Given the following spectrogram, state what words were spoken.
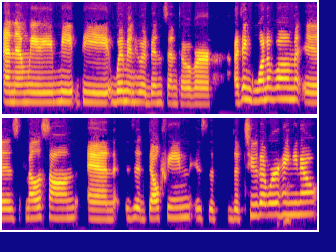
and then we meet the women who had been sent over. I think one of them is Melisande, and is it Delphine? Is the the two that were mm-hmm. hanging out?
